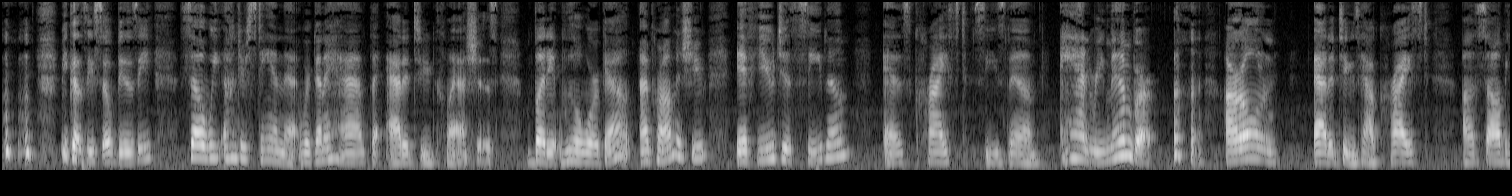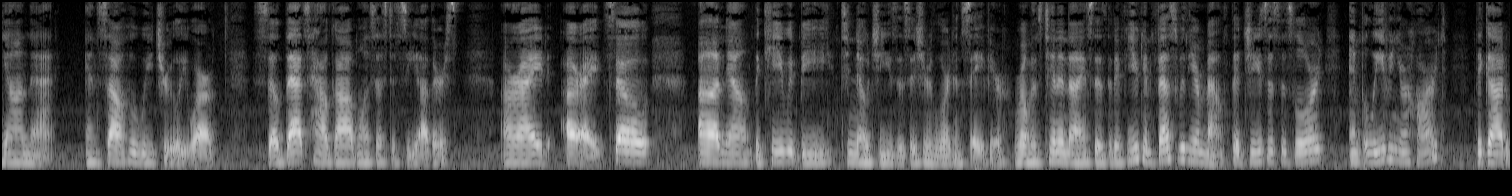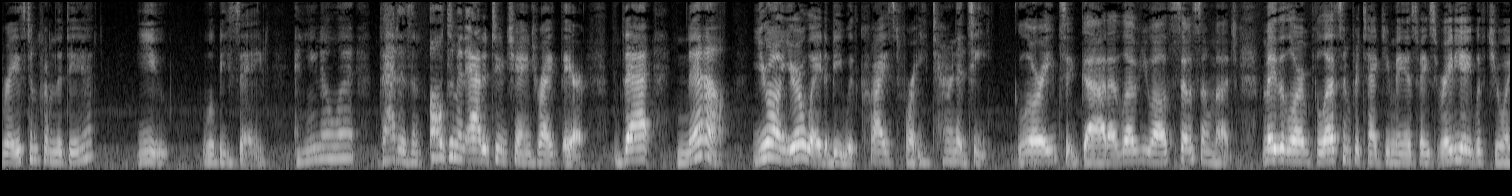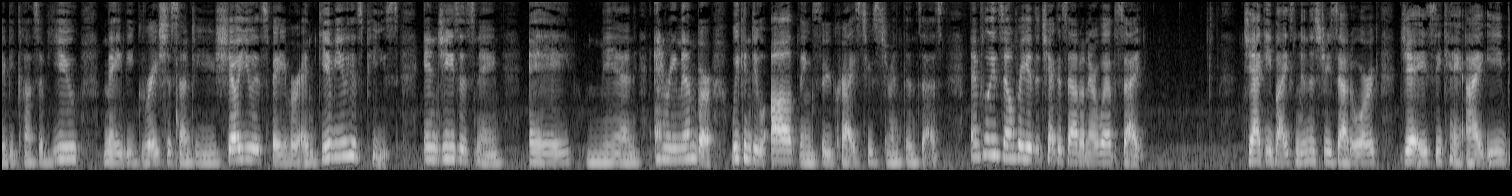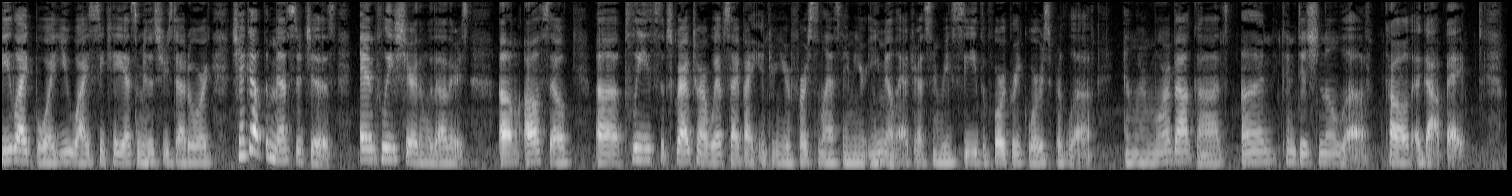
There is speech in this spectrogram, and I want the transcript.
because he's so busy. So we understand that we're going to have the attitude clashes, but it will work out. I promise you. If you just see them as Christ sees them, and remember our own attitudes, how Christ uh, saw beyond that and saw who we truly were. So that's how God wants us to see others. All right. All right. So Uh, now, the key would be to know Jesus as your Lord and Savior. Romans 10 and 9 says that if you confess with your mouth that Jesus is Lord and believe in your heart that God raised him from the dead, you will be saved. And you know what? That is an ultimate attitude change right there. That now you're on your way to be with Christ for eternity. Glory to God. I love you all so, so much. May the Lord bless and protect you. May his face radiate with joy because of you. May be gracious unto you, show you his favor, and give you his peace. In Jesus' name, amen. And remember, we can do all things through Christ who strengthens us. And please don't forget to check us out on our website JackieBuycksMinistries.org, J A C K I E, be like boy, U Y C K S Ministries.org. Check out the messages and please share them with others. Um, also, uh, please subscribe to our website by entering your first and last name and your email address and receive the four Greek words for love and learn more about God's unconditional love called agape.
